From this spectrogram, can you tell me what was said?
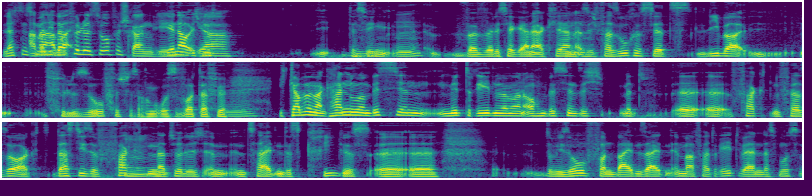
Lass uns Aber- mal lieber aber- philosophisch rangehen. Genau, ich ja. Deswegen Mhm. äh, würde ich es ja gerne erklären. Also ich versuche es jetzt lieber philosophisch, ist auch ein großes Wort dafür. Mhm. Ich glaube, man kann nur ein bisschen mitreden, wenn man auch ein bisschen sich mit äh, äh, Fakten versorgt. Dass diese Fakten natürlich im, in Zeiten des Krieges äh, äh, sowieso von beiden Seiten immer verdreht werden, das muss,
